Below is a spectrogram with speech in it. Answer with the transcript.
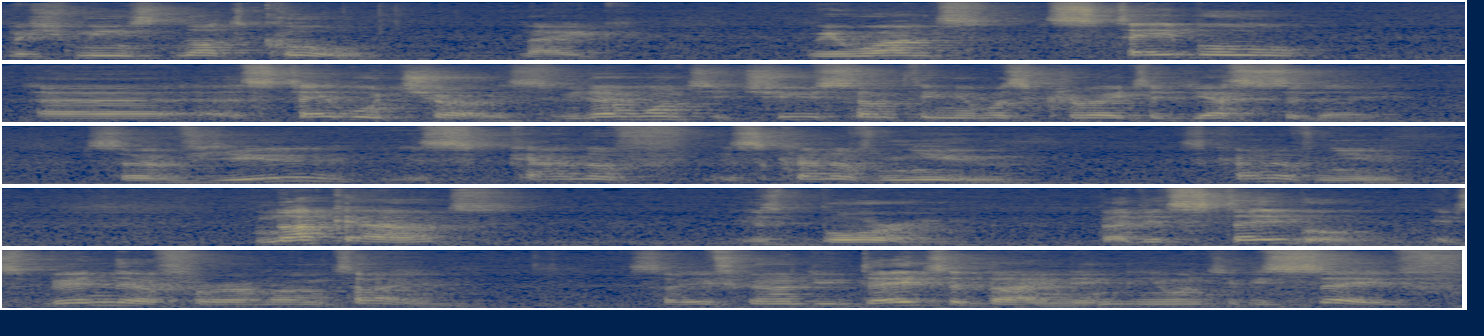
which means not cool. Like we want stable uh, a stable choice. We don't want to choose something that was created yesterday. So Vue is kind of is kind of new. It's kind of new. Knockout is boring, but it's stable. It's been there for a long time. So if you're going to do data binding you want to be safe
